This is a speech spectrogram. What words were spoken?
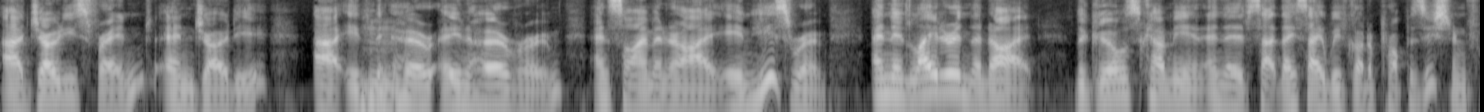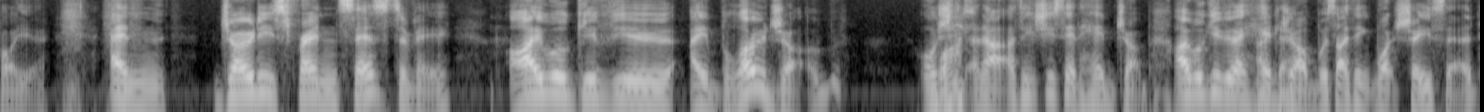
uh, Jodie's friend and Jodie uh, in her in her room and Simon and I in his room. And then later in the night, the girls come in and they say, they say, We've got a proposition for you. And Jodie's friend says to me, I will give you a blowjob. Or she, no, I think she said head job. I will give you a head Okay. job was I think what she said.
